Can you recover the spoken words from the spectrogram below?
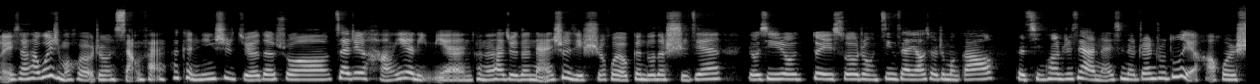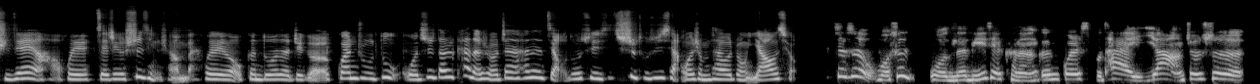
了一下，他为什么会有这种想法？他肯定是觉得说，在这个行业里面，可能他觉得男设计师会有更多的时间，尤其又对。所有这种竞赛要求这么高的情况之下，男性的专注度也好，或者时间也好，会在这个事情上吧，会有更多的这个关注度。我是当时看的时候，站在他那个角度去试图去想，为什么他有这种要求？就是我是我的理解可能跟 Grace 不太一样，就是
